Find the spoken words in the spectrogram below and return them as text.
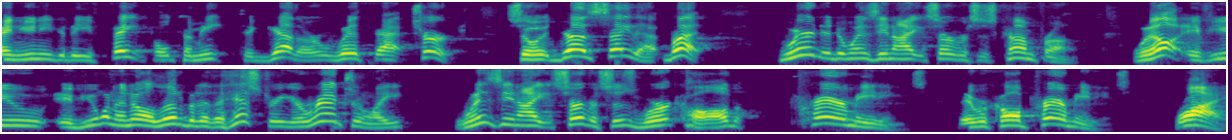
and you need to be faithful to meet together with that church. So it does say that. But where did the Wednesday night services come from? Well, if you if you want to know a little bit of the history, originally Wednesday night services were called prayer meetings. They were called prayer meetings. Why?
